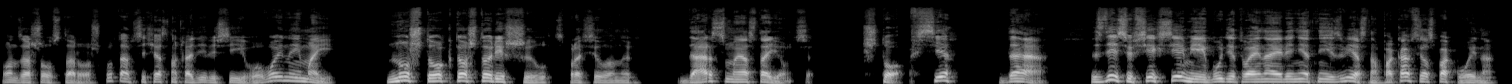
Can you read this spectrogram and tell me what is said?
Он зашел в сторожку, там сейчас находились и его воины, и мои. «Ну что, кто что решил?» — спросил он их. «Дарс, мы остаемся». «Что, все?» «Да. Здесь у всех семьи, будет война или нет, неизвестно. Пока все спокойно».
